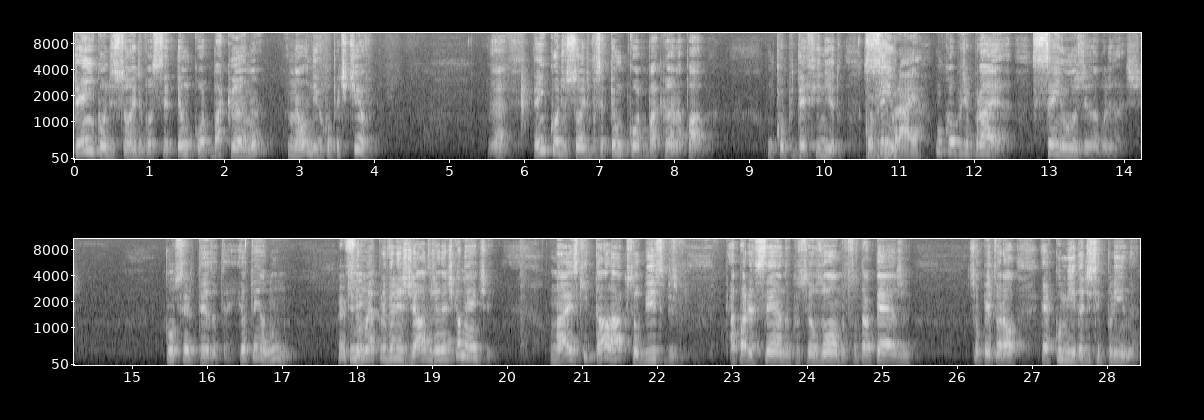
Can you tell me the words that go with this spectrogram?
tem condições de você ter um corpo bacana, não a nível competitivo. Né? Tem condições de você ter um corpo bacana, Pablo? Um corpo definido. Corpo de praia. Um corpo de praia, sem uso de anabolizante. Com certeza tem. Eu tenho aluno que Perfeito. não é privilegiado geneticamente, mas que está lá com o seu bíceps aparecendo, com os seus ombros, seu trapézio. Seu peitoral é comida, disciplina.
